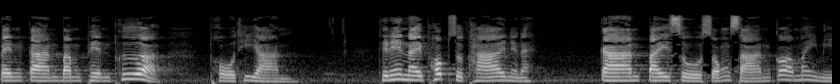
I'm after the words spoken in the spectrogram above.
เป็นการบำเพ็ญเพื่อโพธิญาณทีนี้ในภพสุดท้ายเนี่ยนะการไปสู่สงสารก็ไม่มี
